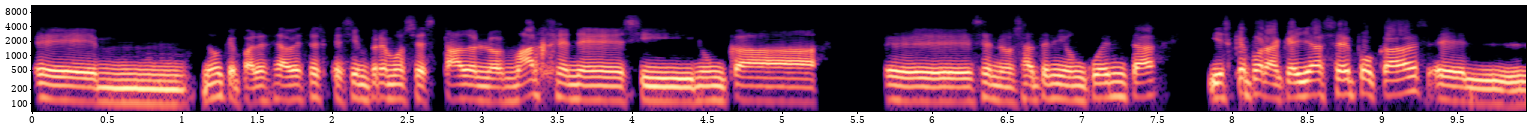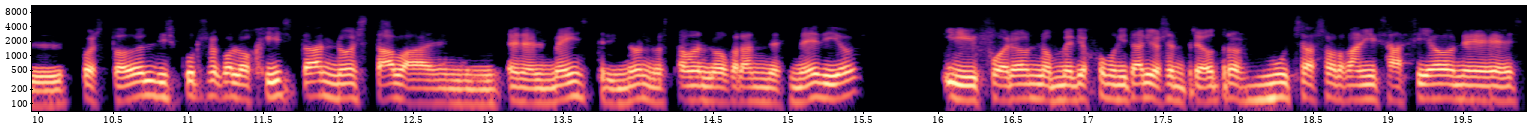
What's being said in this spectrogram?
em, ¿no? que parece a veces que siempre hemos estado en los márgenes y nunca eh, se nos ha tenido en cuenta, y es que por aquellas épocas, el, pues todo el discurso ecologista no estaba en, el mainstream, ¿no? no estaba en los grandes medios y fueron los medios comunitarios, entre otros muchas organizaciones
